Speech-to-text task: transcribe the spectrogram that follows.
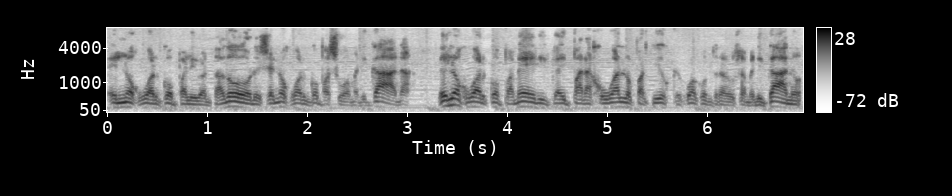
El no jugar Copa Libertadores, el no jugar Copa Sudamericana, el no jugar Copa América y para jugar los partidos que juega contra los americanos.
